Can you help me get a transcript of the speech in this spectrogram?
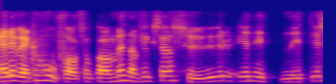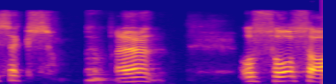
jeg leverte hovedfagsoppgaven min, den fikk sensur i 1996. Og så sa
